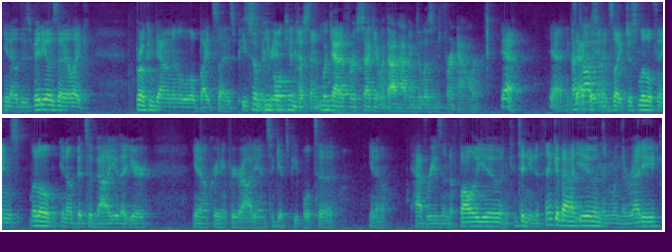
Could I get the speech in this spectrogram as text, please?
You know, there's videos that are like broken down in a little bite-sized piece. So people can just look at it for a second without having to listen for an hour. Yeah, yeah, exactly. awesome. And it's like just little things, little you know bits of value that you're, you know, creating for your audience. It gets people to, you know, have reason to follow you and continue to think about you, and then when they're ready,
